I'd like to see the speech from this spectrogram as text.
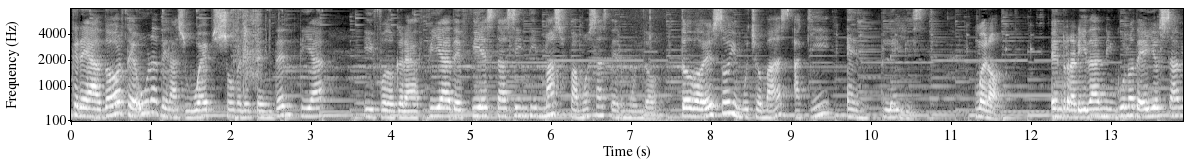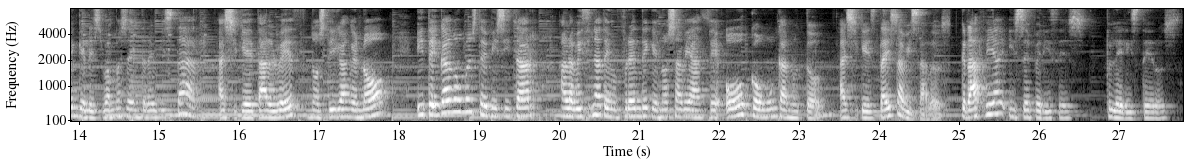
creador de una de las webs sobre tendencia y fotografía de fiestas indie más famosas del mundo. Todo eso y mucho más aquí en Playlist. Bueno, en realidad ninguno de ellos saben que les vamos a entrevistar, así que tal vez nos digan que no y tengamos de visitar a la vecina de enfrente que no sabe hacer o con un canuto. Así que estáis avisados. Gracias y sé felices, playlisteros.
